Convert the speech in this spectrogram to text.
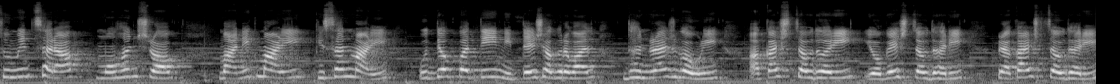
सुमित सराफ मोहन श्रॉफ माणिक माळी किसन माळी उद्योगपती नितेश अग्रवाल धनराज गवळी आकाश चौधरी योगेश चौधरी प्रकाश चौधरी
